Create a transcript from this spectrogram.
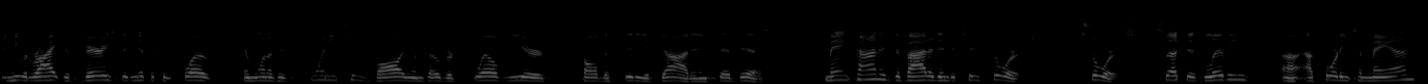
And he would write this very significant quote in one of his 22 volumes over 12 years called The City of God. And he said this Mankind is divided into two sorts, sorts such as living uh, according to man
